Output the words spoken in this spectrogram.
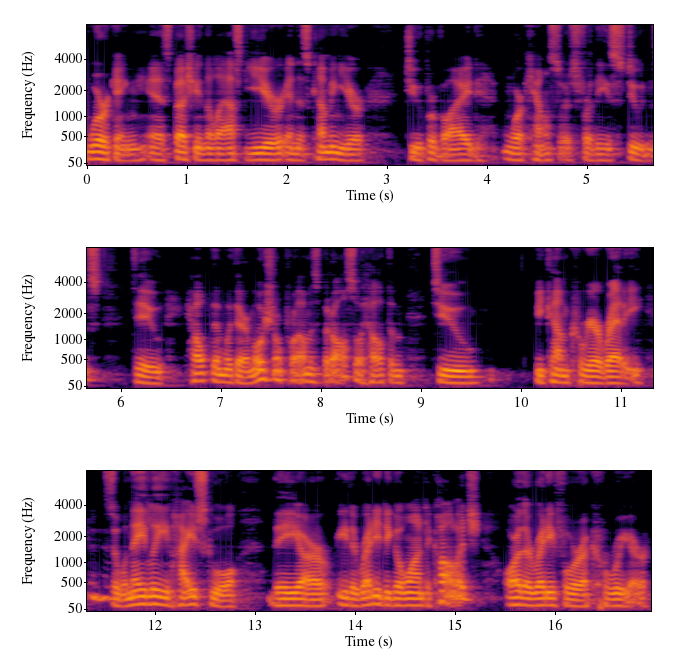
working, especially in the last year and this coming year, to provide more counselors for these students to help them with their emotional problems, but also help them to become career ready. Mhm. So when they leave high school, they are either ready to go on to college or they're ready for a career,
